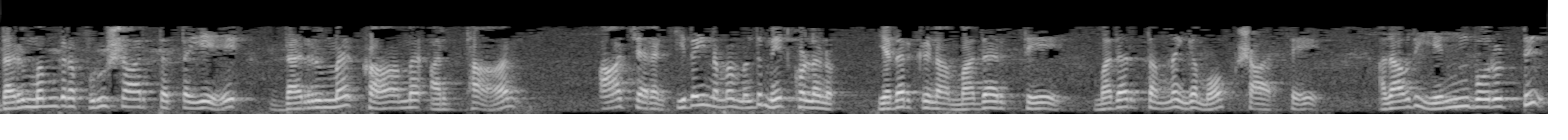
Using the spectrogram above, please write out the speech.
தர்மம்ங்கிற புருஷார்த்தத்தையே தர்ம காம அர்த்தான் ஆச்சரன். இதை நம்ம வந்து மேற்கொள்ளணும். எதற்கு நான் மதர்த்தே. மதர்த்தம்னா இங்க மோக்ஷார்த்தே. அதாவது என் பொருட்டு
